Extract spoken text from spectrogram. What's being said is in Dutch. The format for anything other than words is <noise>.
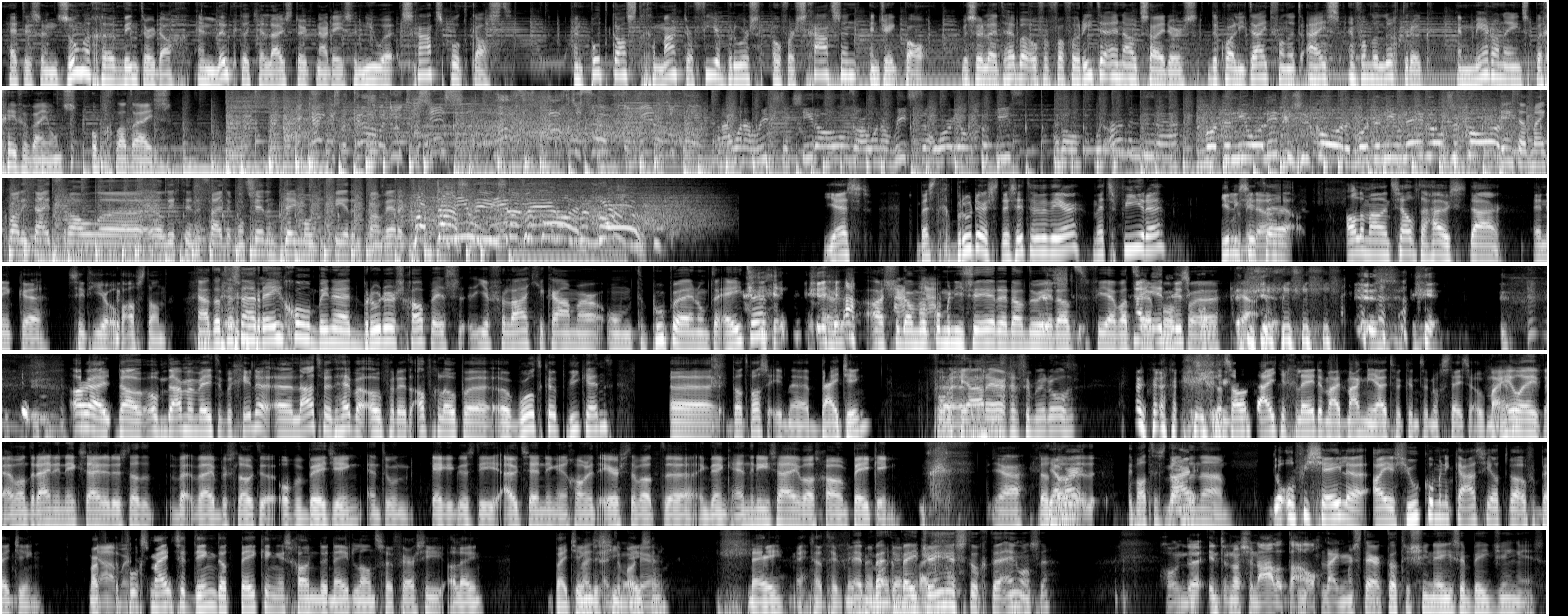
Het is een zonnige winterdag en leuk dat je luistert naar deze nieuwe schaatspodcast. Een podcast gemaakt door vier broers over schaatsen en Jake Paul. We zullen het hebben over favorieten en outsiders, de kwaliteit van het ijs en van de luchtdruk. En meer dan eens begeven wij ons op glad ijs. En kijk eens wat Kramer doet. 6, 8, 78. Wereldrecord. and I want to reach the Cheetos or I want to reach the Oreo cookies. I go, would Urban do wordt een nieuw Olympisch record. Het wordt een nieuw Nederlands Ik record. denk dat mijn kwaliteit vooral eh, eh, ligt in het feit dat ik ontzettend demotiverend kan werken. Fantastisch! Wereldrecord! Yes, beste gebroeders, daar zitten we weer met z'n vieren. Jullie zitten allemaal in hetzelfde huis daar en ik eh, zit hier op <laughs> afstand. Ja, dat is een regel binnen het broederschap. Is je verlaat je kamer om te poepen en om te eten. <laughs> En als je dan wil communiceren, dan doe je dat via WhatsApp in of... Eh, ja. <laughs> Alright, nou om daar maar mee te beginnen, eh, laten we het hebben over het afgelopen eh, World Cup weekend. Dat was in Beijing. Vorig jaar ergens inmiddels. <laughs> dat is al een tijdje geleden, maar het maakt niet uit, we kunnen het er nog steeds over Maar hebben. heel even, hè, want Rijn en ik zeiden dus dat het, wij, wij besloten op een Beijing. En toen keek ik dus die uitzending en gewoon het eerste wat eh, ik denk Henry zei was gewoon Peking. <laughs> Ja, Dat, Ja, maar- eh, wat is dan maar- de naam? De officiële ISU-communicatie had het wel over Beijing. Maar, Ja, maar- volgens mij is het ding dat Peking is gewoon de Nederlandse versie, alleen Beijing Wij de Chinese. Nee, nee, dat heeft niks Nee, met Be- modern Beijing is toch de Engelse? Gewoon de internationale taal. Lijkt me sterk dat de Chinese Beijing is.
